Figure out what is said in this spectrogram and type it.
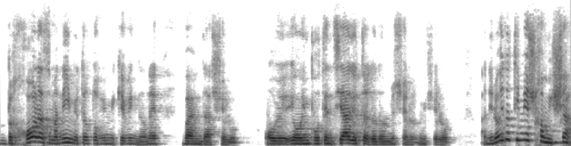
בכל הזמנים יותר טובים מקווין גרנט בעמדה שלו, או, או עם פוטנציאל יותר גדול משל, משלו. אני לא יודעת אם יש חמישה.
